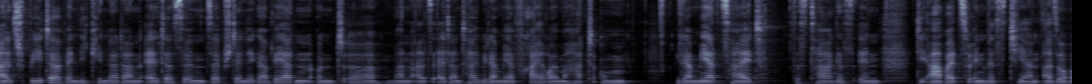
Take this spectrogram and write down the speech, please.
als später, wenn die Kinder dann älter sind, selbstständiger werden und äh, man als Elternteil wieder mehr Freiräume hat, um wieder mehr Zeit des Tages in die Arbeit zu investieren. Also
